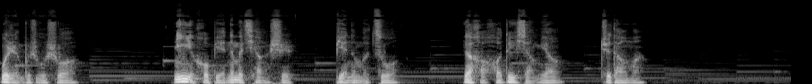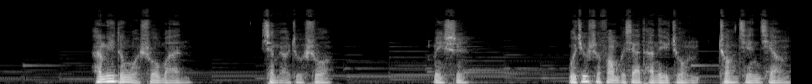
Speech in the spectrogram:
我忍不住说：“你以后别那么强势，别那么作。”要好好对小喵，知道吗？还没等我说完，小苗就说：“没事，我就是放不下他那种装坚强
